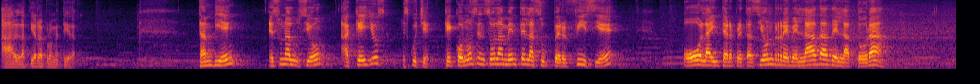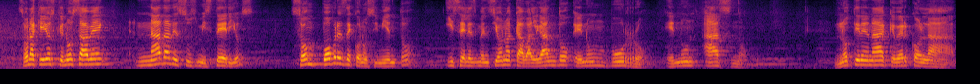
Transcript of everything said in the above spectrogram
a la tierra prometida. También es una alusión a aquellos, escuche, que conocen solamente la superficie o la interpretación revelada de la Torah. Son aquellos que no saben nada de sus misterios, son pobres de conocimiento y se les menciona cabalgando en un burro, en un asno. No tiene nada que ver con la,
